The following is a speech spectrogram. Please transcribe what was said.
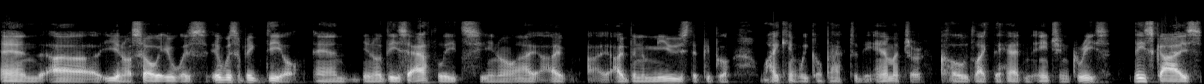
And uh, you know, so it was it was a big deal. And you know, these athletes, you know, I, I, I I've been amused that people why can't we go back to the amateur code like they had in ancient Greece? These guys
